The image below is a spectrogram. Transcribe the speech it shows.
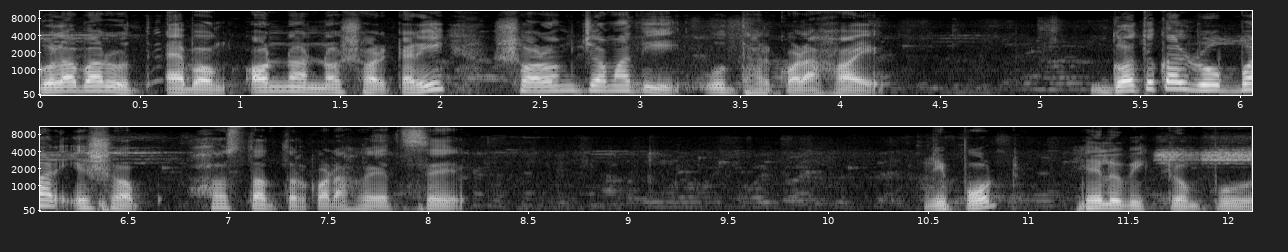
গোলাবারুদ এবং অন্যান্য সরকারি সরঞ্জামাদি উদ্ধার করা হয়। গতকাল রোববার এসব হস্তান্তর করা হয়েছে। Report, hello Bikrampur.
